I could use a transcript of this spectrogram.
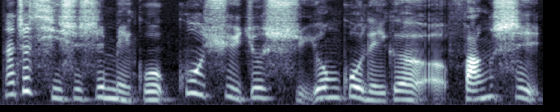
那这其实是美国过去就使用过的一个方式。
